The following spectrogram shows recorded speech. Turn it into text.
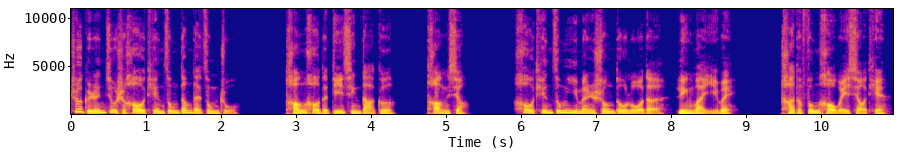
这个人就是昊天宗当代宗主唐昊的嫡亲大哥唐啸，昊天宗一门双斗罗的另外一位。他的封号为啸天。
